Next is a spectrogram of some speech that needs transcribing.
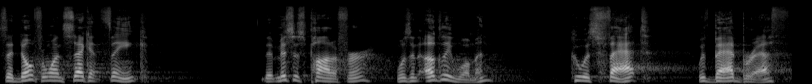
said, Don't for one second think that Mrs. Potiphar was an ugly woman who was fat with bad breath,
